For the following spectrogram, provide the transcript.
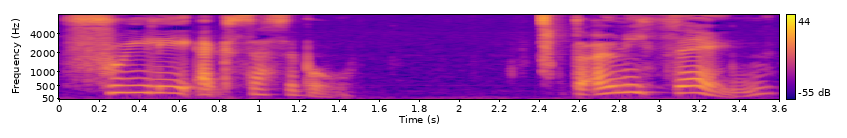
freely accessible. The only thing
